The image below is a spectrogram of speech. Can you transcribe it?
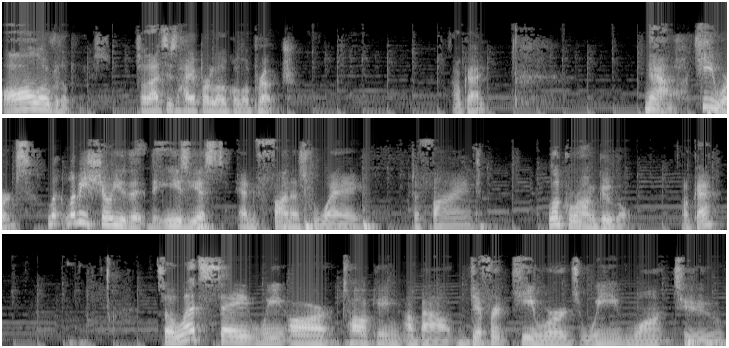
All over the place. So that's his hyper local approach. Okay. Now, keywords. Let, let me show you the, the easiest and funnest way to find. Look, we're on Google. Okay. So let's say we are talking about different keywords we want to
